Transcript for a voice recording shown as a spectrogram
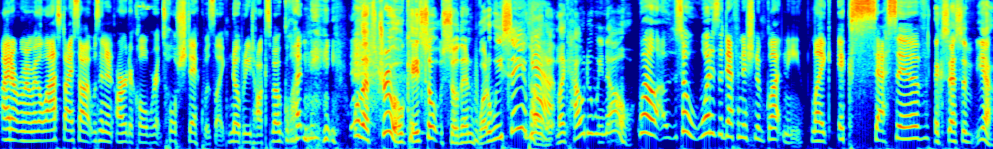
I don't remember. The last I saw it was in an article where its whole shtick was like nobody talks about gluttony. Well, that's true. Okay, so so then what do we say about Yeah. it? Like, how do we know? well, so what is the definition of gluttony? Like excessive. Excessive, yeah,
